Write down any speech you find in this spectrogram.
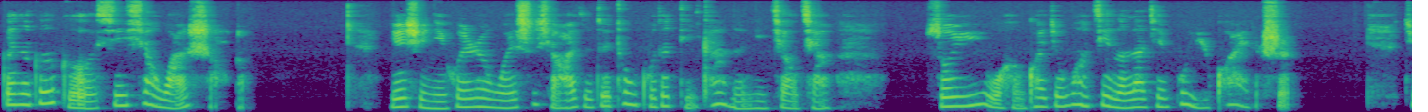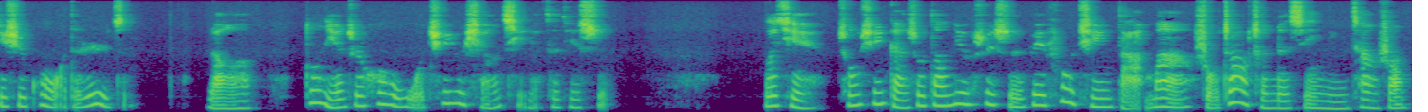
跟着哥哥嬉笑玩耍了。也许你会认为是小孩子对痛苦的抵抗能力较强，所以我很快就忘记了那件不愉快的事，继续过我的日子。然而，多年之后，我却又想起了这件事，而且。重新感受到六岁时被父亲打骂所造成的心灵创伤，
